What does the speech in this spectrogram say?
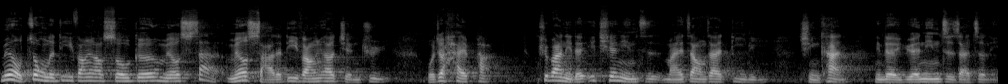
没有种的地方要收割，没有撒没有撒的地方要剪去，我就害怕，去把你的一千银子埋葬在地里，请看。”你的原银子在这里。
